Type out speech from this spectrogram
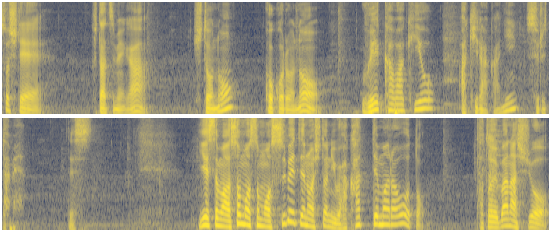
そして2つ目が人の心の上乾きを明らかにするためです。イエス様はそもそも全ての人に分かってもらおうと例え話を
